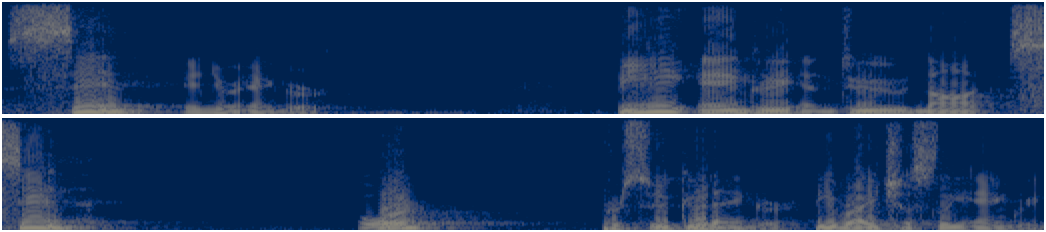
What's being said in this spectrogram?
sin in your anger. Be angry and do not sin. Or pursue good anger. Be righteously angry.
